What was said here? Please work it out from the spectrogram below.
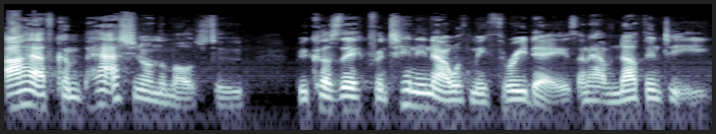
I have compassion on the multitude, because they continue now with me three days and have nothing to eat.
